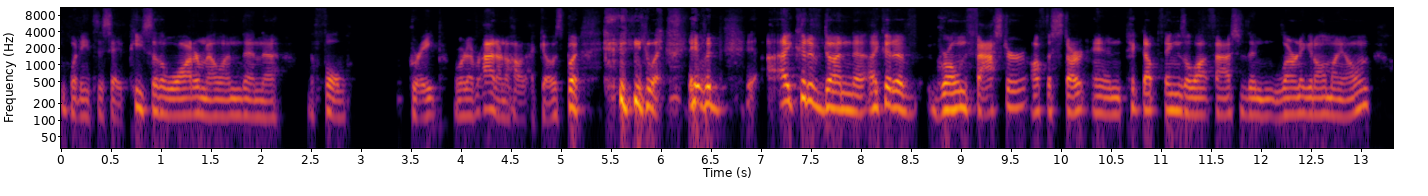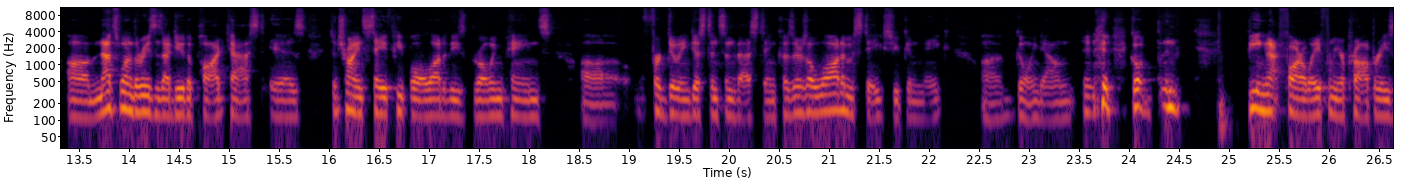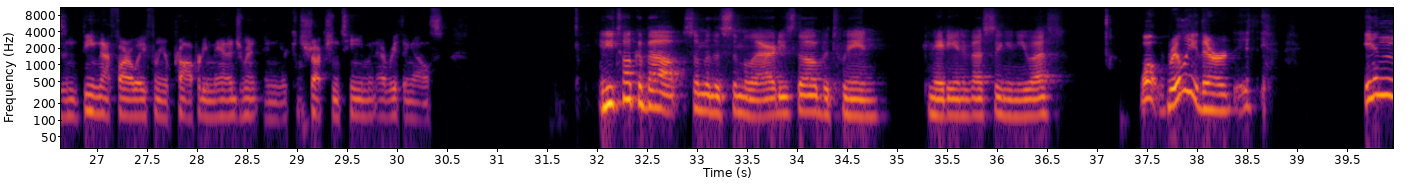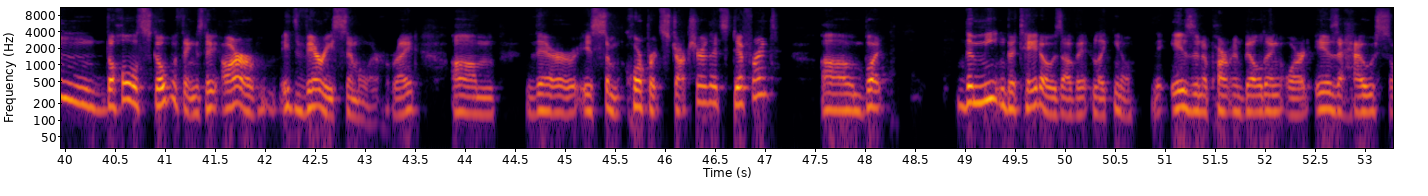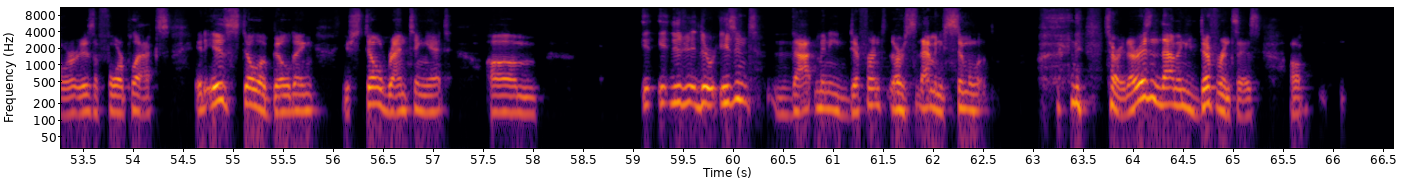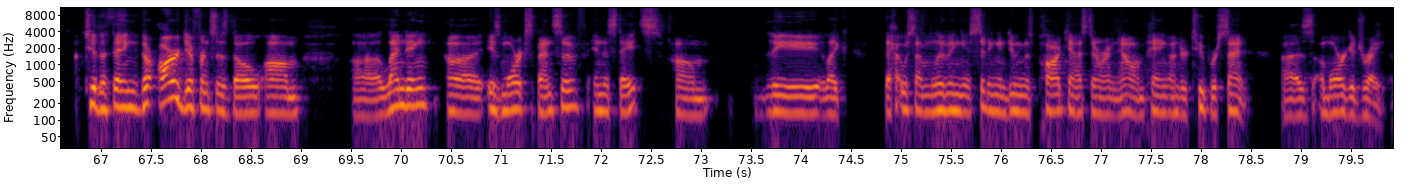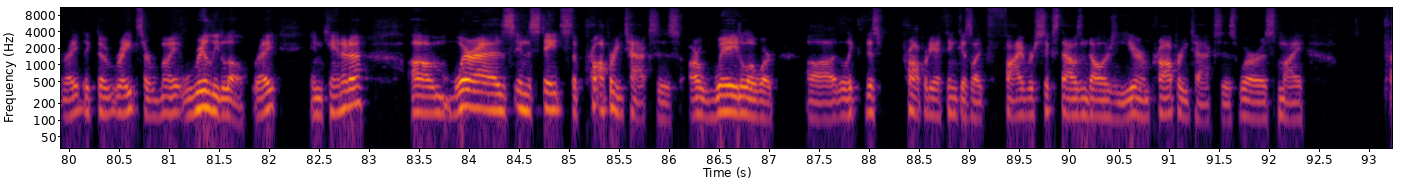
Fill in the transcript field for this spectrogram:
what do you say, piece of the watermelon than the, the full grape or whatever. I don't know how that goes, but anyway, it would. I could have done. I could have grown faster off the start and picked up things a lot faster than learning it on my own. Um, that's one of the reasons I do the podcast is to try and save people a lot of these growing pains uh, for doing distance investing because there's a lot of mistakes you can make uh, going down and go. And, being that far away from your properties and being that far away from your property management and your construction team and everything else. Can you talk about some of the similarities though between Canadian investing and U.S.? Well, really, they're in the whole scope of things. They are. It's very similar, right? Um, there is some corporate structure that's different, um, but the meat and potatoes of it, like you know, it is an apartment building, or it is a house, or it is a fourplex. It is still a building. You're still renting it. Um, it, it, there isn't that many different or that many similar sorry there isn't that many differences uh, to the thing. There are differences though um, uh, lending uh, is more expensive in the states. Um, the like the house i'm living sitting and doing this podcast in right now i'm paying under 2% as a mortgage rate right? Like the rates are really low right in canada. Um, whereas in the states the property taxes are way lower uh, like this property, I think is like five or six thousand dollars a year in property taxes, whereas my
